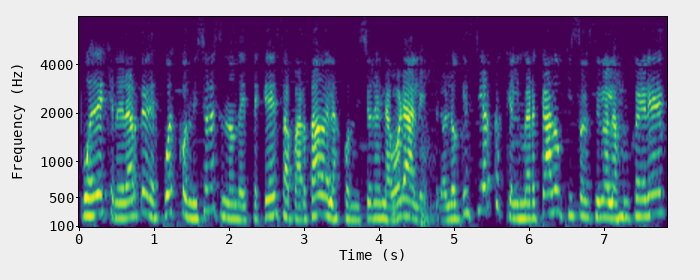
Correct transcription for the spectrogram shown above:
puede generarte después condiciones en donde te quedes apartado de las condiciones laborales. Pero lo que es cierto es que el mercado quiso decirle a las mujeres,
